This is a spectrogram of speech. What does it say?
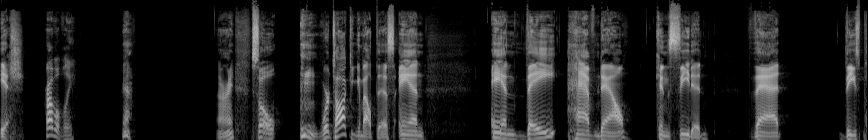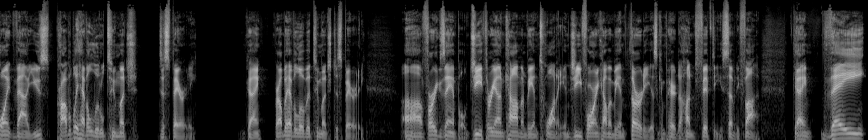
Ish. Probably. Yeah. All right. So we're talking about this, and and they have now conceded that these point values probably have a little too much disparity. Okay, probably have a little bit too much disparity. Uh, for example, G3 uncommon being 20 and G4 uncommon being 30 as compared to Hunt 50, 75. Okay, they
